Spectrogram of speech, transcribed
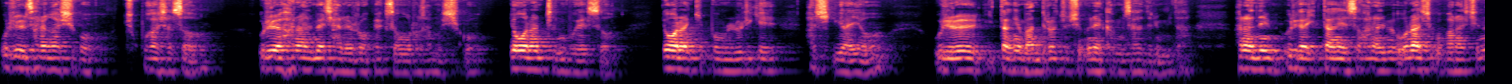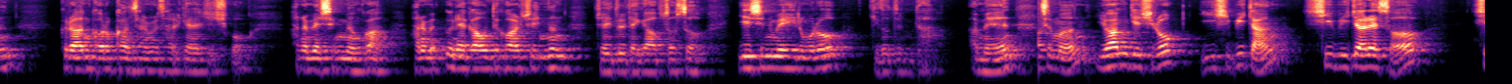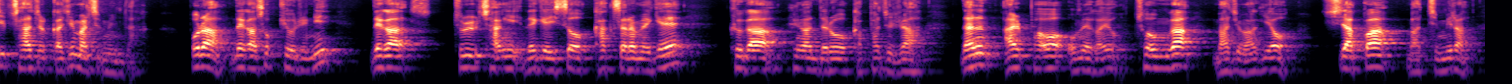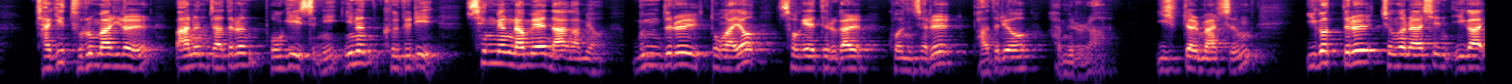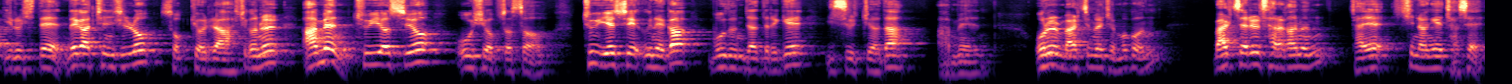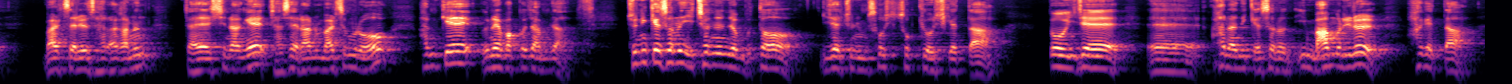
우리를 사랑하시고 축복하셔서 우리를 하나님의 자녀로 백성으로 삼으시고 영원한 천국에서 영원한 기쁨을 누리게 하시기 위하여 우리를 이 땅에 만들어 주신 은혜 감사드립니다. 하나님 우리가 이 땅에서 하나님이 원하시고 바라시는 그러한 거룩한 삶을 살게 해 주시고 하나님의 생명과 하나님의 은혜 가운데 거할 수 있는 저희들 되게 없어서 예수님의 이름으로 기도드립니다. 아멘. 말씀은 요한계시록 22장 12절에서 14절까지 말씀입니다. 보라 내가 속히 오리니 내가 줄 상이 내게 있어 각 사람에게 그가 행한 대로 갚아주리라. 나는 알파와 오메가요 처음과 마지막이요 시작과 마침이라. 자기 두루마리를 빠는 자들은 복이 있으니 이는 그들이 생명나무에 나아가며 문들을 통하여 성에 들어갈 권세를 받으려 함이로라. 20절 말씀 이것들을 증언하신 이가 이르시되 내가 진실로 속결이라 하시거늘 아멘 주였으여 오시옵소서. 주 예수의 은혜가 모든 자들에게 있을지어다. 아멘. 오늘 말씀의 제목은 말세를 살아가는 자의 신앙의 자세 말세를 살아가는 자의 신앙의 자세라는 말씀으로 함께 은혜 받고자 합니다. 주님께서는 2000년 전부터 이제 주님 속히 오시겠다 또 이제 하나님께서는 이 마무리를 하겠다.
